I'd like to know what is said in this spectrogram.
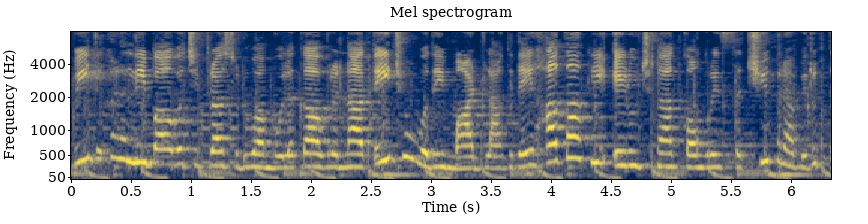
ಬೀದಿಗಳಲ್ಲಿ ಭಾವಚಿತ್ರ ಸುಡುವ ಮೂಲಕ ಅವರನ್ನ ತೇಜೋವಧಿ ಮಾಡಲಾಗಿದೆ. ಹಾಗಾಗಿ ಏಳು ಜನ ಕಾಂಗ್ರೆಸ್ ಸಚಿವರ ವಿರುದ್ಧ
